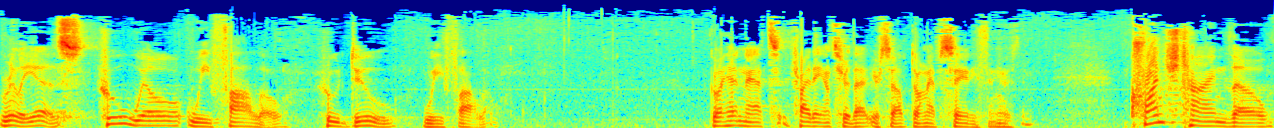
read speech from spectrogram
Really is. Who will we follow? Who do we follow? Go ahead and try to answer that yourself. Don't have to say anything. Crunch time, though,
